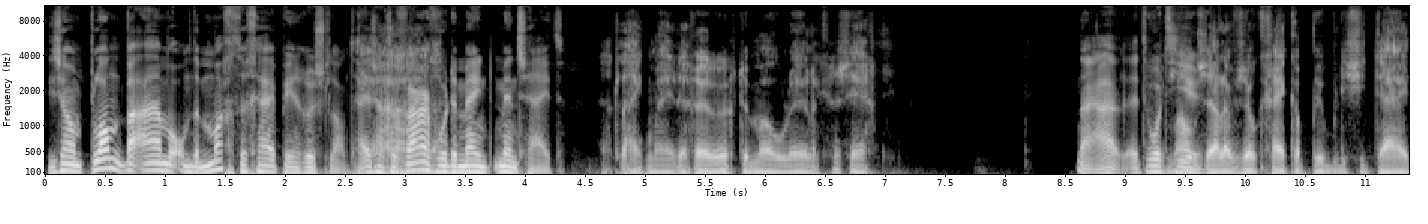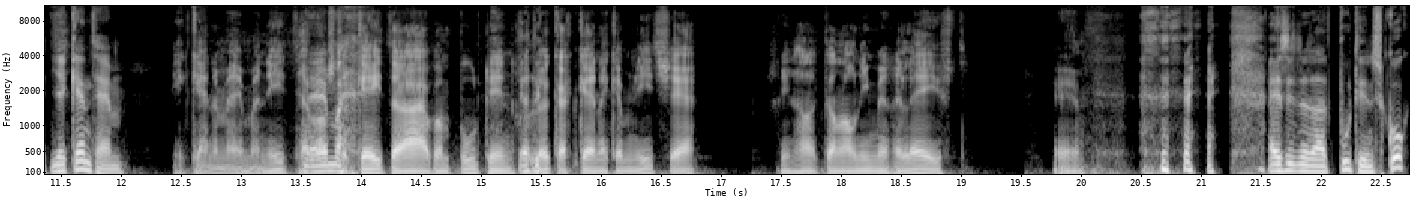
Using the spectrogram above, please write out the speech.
die zou een plan beamen om de macht te grijpen in Rusland. Hij is een gevaar dat- voor de men- mensheid. dat lijkt mij de geruchtenmolen, eerlijk gezegd. Nou ja, het wordt Die man hier... zelf is ook gek op publiciteit. Je kent hem. Ik ken hem helemaal niet. Hij Nee, was maar- de cateraar van Poetin. die- Gelukkig ken ik hem niet, zeg. Misschien had ik dan al niet meer geleefd. Hij is inderdaad Poetins kok.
